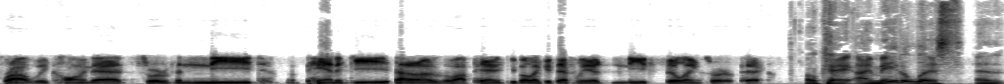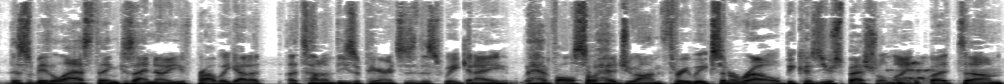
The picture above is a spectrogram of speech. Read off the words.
probably calling that sort of a need, a panicky. I don't know about panicky, but like a definitely a need filling sort of pick. Okay, I made a list, and this will be the last thing because I know you've probably got a, a, ton of these appearances this week, and I have also had you on three weeks in a row because you're special, Mike. but um,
